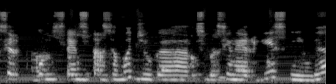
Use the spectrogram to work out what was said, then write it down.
circumstance tersebut juga harus bersinergi sehingga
